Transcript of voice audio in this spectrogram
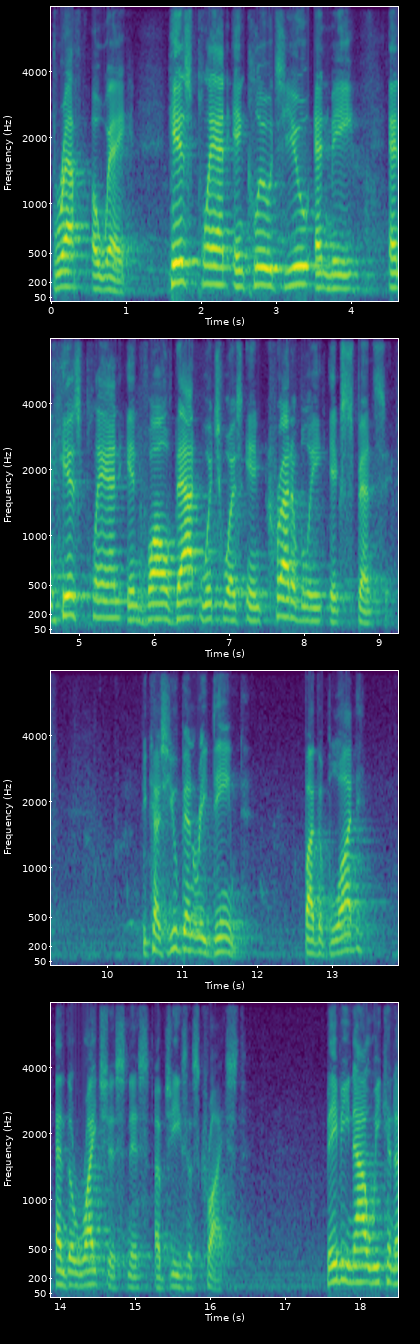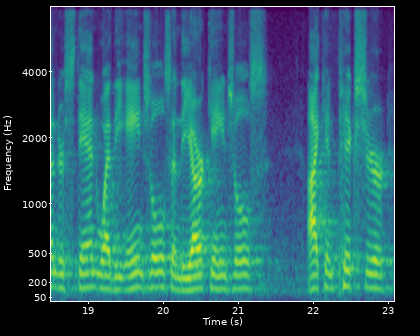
breath away. His plan includes you and me, and his plan involved that which was incredibly expensive. Because you've been redeemed by the blood and the righteousness of Jesus Christ. Maybe now we can understand why the angels and the archangels, I can picture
